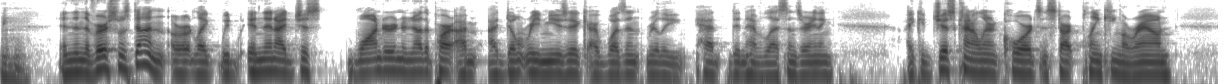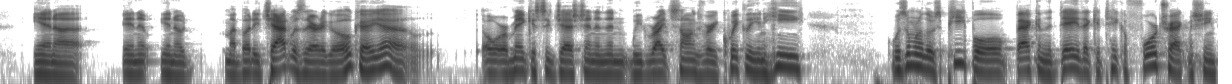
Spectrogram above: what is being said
mm-hmm. and then the verse was done. Or like we, and then I just wander in another part. I'm I don't read music. I wasn't really had didn't have lessons or anything. I could just kind of learn chords and start plinking around. In a in a, you know, my buddy Chad was there to go. Okay, yeah, or make a suggestion, and then we'd write songs very quickly. And he was one of those people back in the day that could take a four track machine.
